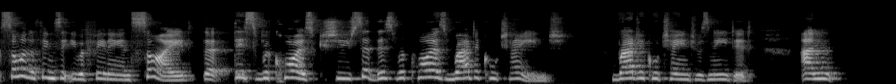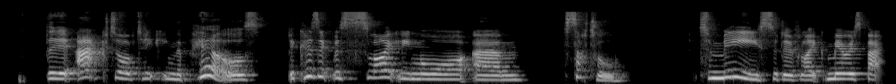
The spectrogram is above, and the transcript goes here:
some of the things that you were feeling inside that this requires because you said this requires radical change. Radical change was needed. And the act of taking the pills because it was slightly more um, subtle to me sort of like mirrors back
